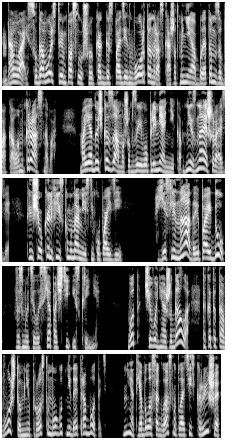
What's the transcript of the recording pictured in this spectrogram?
«Давай, с удовольствием послушаю, как господин Вортон расскажет мне об этом за бокалом красного. Моя дочка замужем за его племянником, не знаешь разве? Ты еще к эльфийскому наместнику пойди». «Если надо, и пойду», — возмутилась я почти искренне. Вот чего не ожидала, так это того, что мне просто могут не дать работать. Нет, я была согласна платить крыше,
